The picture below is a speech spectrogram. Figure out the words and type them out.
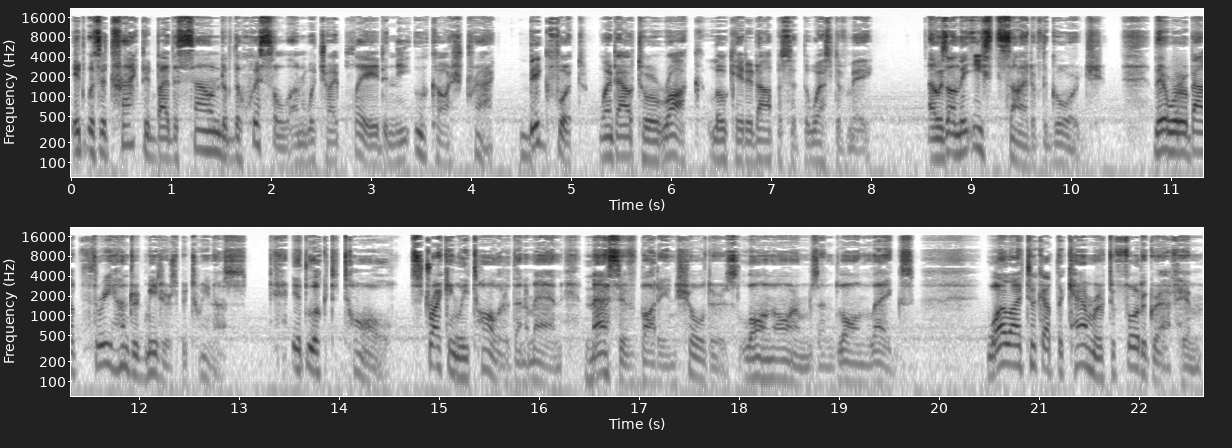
It was attracted by the sound of the whistle on which I played in the Ukosh track. Bigfoot went out to a rock located opposite the west of me. I was on the east side of the gorge. There were about 300 meters between us. It looked tall, strikingly taller than a man, massive body and shoulders, long arms and long legs. While I took out the camera to photograph him,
